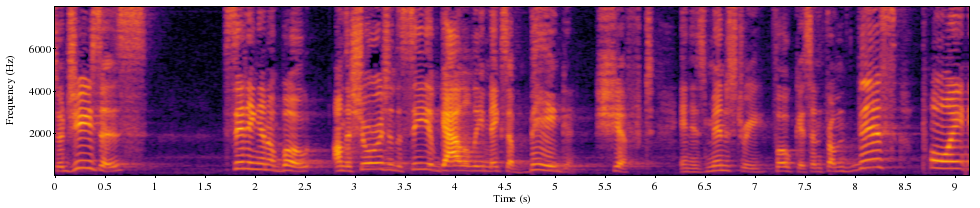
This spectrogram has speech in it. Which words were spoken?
So Jesus sitting in a boat on the shores of the Sea of Galilee, makes a big shift in his ministry focus. And from this point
